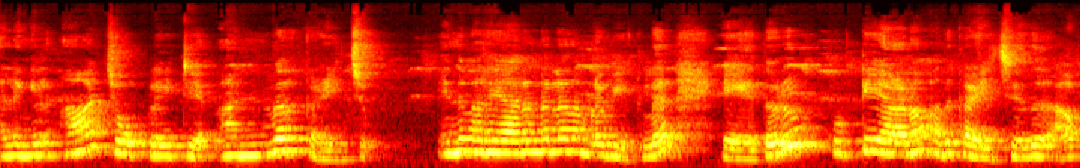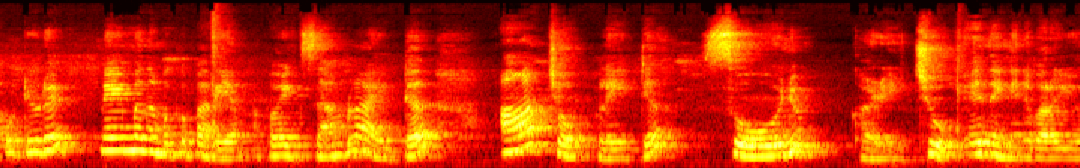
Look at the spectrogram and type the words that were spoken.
അല്ലെങ്കിൽ ആ ചോക്ലേറ്റ് അൻവർ കഴിച്ചു. എന്ന് പറയാറുണ്ടല്ലോ നമ്മളെ വീട്ടിൽ ഏതൊരു കുട്ടിയാണോ അത് കഴിച്ചത് ആ കുട്ടിയുടെ നെയിം നമുക്ക് പറയാം. അപ്പോൾ എക്സാമ്പിളായിട്ട് ആ ചോക്ലേറ്റ് സോനു കഴിച്ചു എന്നിങ്ങനെ പറയൂ.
